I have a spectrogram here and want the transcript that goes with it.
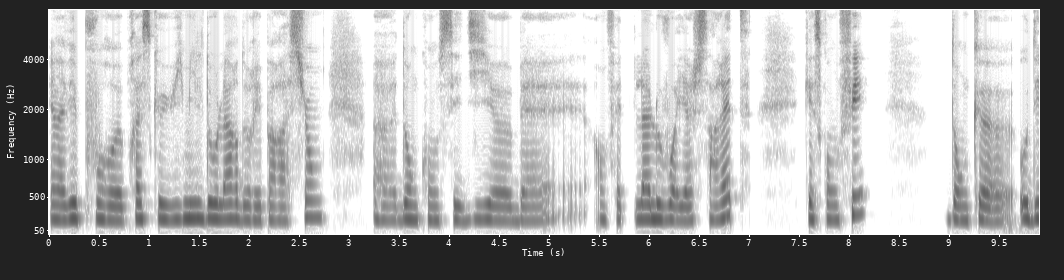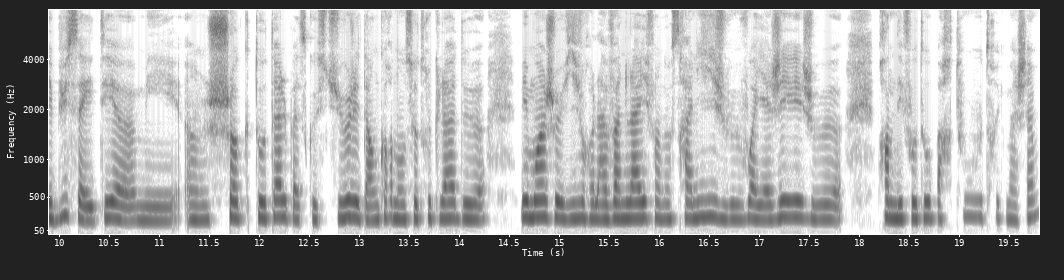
Il y en avait pour euh, presque 8000 dollars de réparation. Euh, donc on s'est dit, ben, en fait, là, le voyage s'arrête. Qu'est-ce qu'on fait? Donc au début ça a été mais un choc total parce que si tu veux j'étais encore dans ce truc là de mais moi je veux vivre la van life en Australie, je veux voyager, je veux prendre des photos partout, truc machin.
